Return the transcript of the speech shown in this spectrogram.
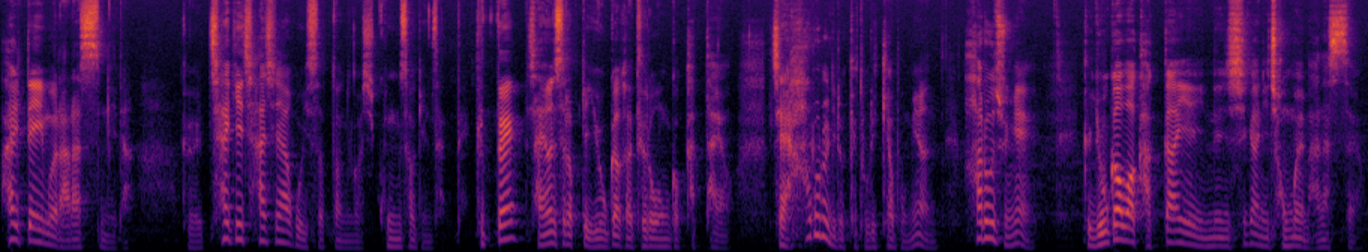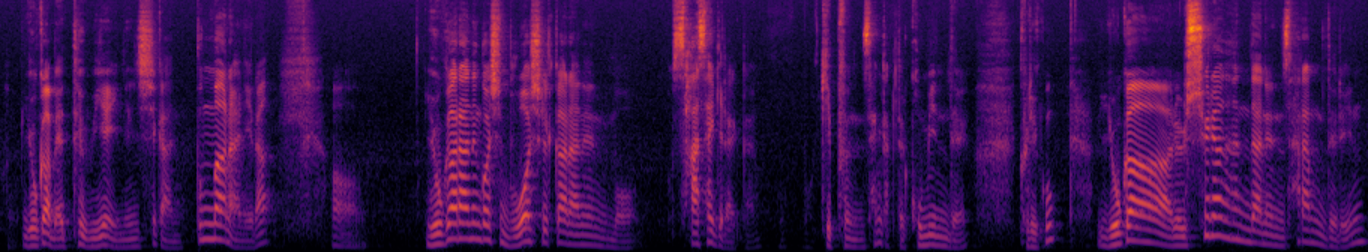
할 때임을 알았습니다. 그 책이 차지하고 있었던 것이 공석인 상태. 그때 자연스럽게 요가가 들어온 것 같아요. 제 하루를 이렇게 돌이켜 보면 하루 중에 그 요가와 가까이에 있는 시간이 정말 많았어요. 요가 매트 위에 있는 시간뿐만 아니라 어, 요가라는 것이 무엇일까라는 뭐 사색이랄까요? 뭐 깊은 생각들, 고민들 그리고 요가를 수련한다는 사람들은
